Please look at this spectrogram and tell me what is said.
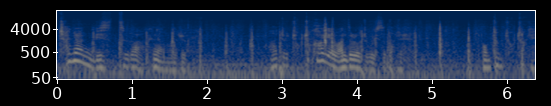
천연 미스트가 그냥 아주 아주 촉촉하게 만들어주고 있어 나를. 엄청 촉촉해.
